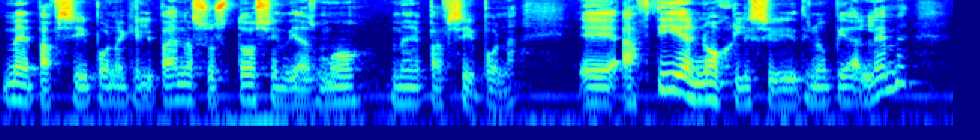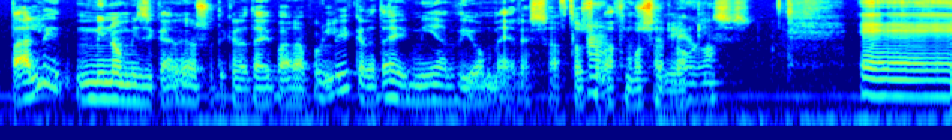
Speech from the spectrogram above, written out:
με παυσίπονα κλπ. Ένα σωστό συνδυασμό με παυσίπονα. Ε, αυτή η ενόχληση την οποία λέμε, πάλι μην νομίζει κανένας ότι κρατάει πάρα πολύ, κρατάει μία-δύο μέρες αυτός ο βαθμός ενόχλησης. Ε,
